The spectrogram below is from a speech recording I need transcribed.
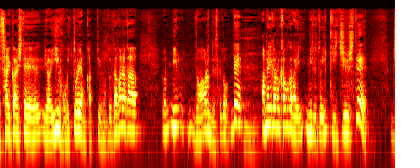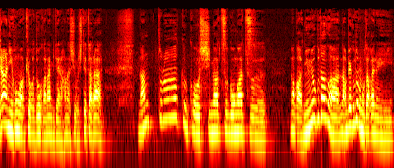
再開して、いや、いい方行っとるやんかっていうのと、なかなか見るのはあるんですけど、で、うん、アメリカの株価が見ると一喜一憂して、じゃあ日本は今日はどうかなみたいな話をしてたら、なんとなくこう4月、5月なんかニューヨークダウが何百ドルも高いのに、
